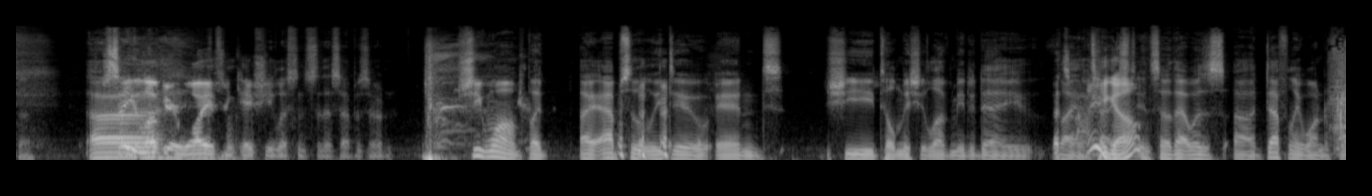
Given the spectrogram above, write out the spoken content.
So. uh, Say you love your wife in case she listens to this episode. She won't, but I absolutely do, and she told me she loved me today. That's via awesome. There you go. And so that was uh, definitely wonderful.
